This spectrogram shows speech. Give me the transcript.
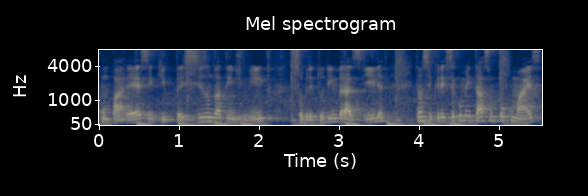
comparecem, que precisam do atendimento, sobretudo em Brasília. Então, assim, eu queria que você comentasse um pouco mais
